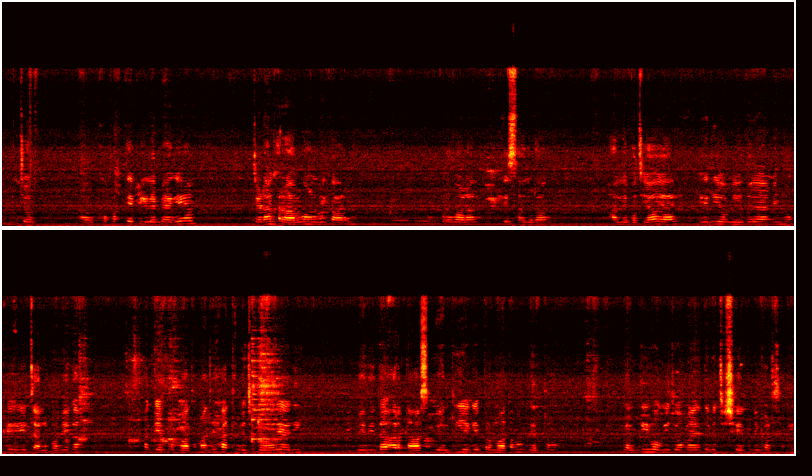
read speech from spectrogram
ਵਿੱਚੋਂ ਆਹ ਦੇਖੋ ਪੱਤੇ ਪੀਲੇ ਪੈ ਗਏ ਆ ਜੜ੍ਹਾਂ ਖਰਾਬ ਹੋਣ ਦੇ ਕਾਰਨ ਉੱਪਰ ਵਾਲਾ ਹਿੱਸਾ ਜਿਹੜਾ ਹਾਲੇ ਬਚਿਆ ਹੋਇਆ ਹੈ ਇਹਦੀ ਉਮੀਦ ਹੈ ਮੈਨੂੰ ਕਿ ਇਹ ਚੱਲ ਪਵੇਗਾ ਅੱਗੇ ਪ੍ਰਮਾਤਮਾ ਦੇ ਹੱਥ ਵਿੱਚ ਡੋਰ ਹੈ ਜੀ। ਮੇਰੀ ਤਾਂ ਅਰਦਾਸ ਬੇਨਤੀ ਹੈ ਕਿ ਪ੍ਰਮਾਤਮਾ ਮੇਰੇ ਤੋਂ ਗਲਤੀ ਹੋ ਗਈ, ਜੋ ਮੈਂ ਇਹਦੇ ਵਿੱਚ ਛੇਦ ਨਹੀਂ ਕੱਢ ਸਕੀ।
